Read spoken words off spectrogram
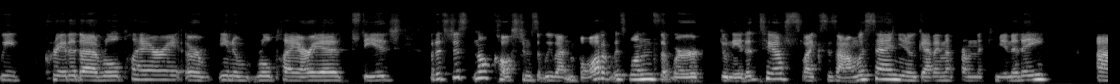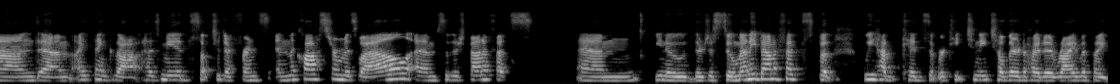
we created a role play area or you know role play area stage but it's just not costumes that we went and bought. It was ones that were donated to us like suzanne was saying you know getting it from the community. And um, i think that has made such a difference in the classroom as well. Um, so there's benefits um, you know, there's just so many benefits. But we had kids that were teaching each other how to ride without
